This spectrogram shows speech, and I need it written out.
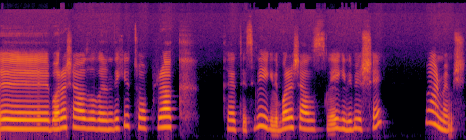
Ee, baraj havzalarındaki toprak kalitesiyle ilgili, baraj havzasıyla ilgili bir şey vermemiş.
